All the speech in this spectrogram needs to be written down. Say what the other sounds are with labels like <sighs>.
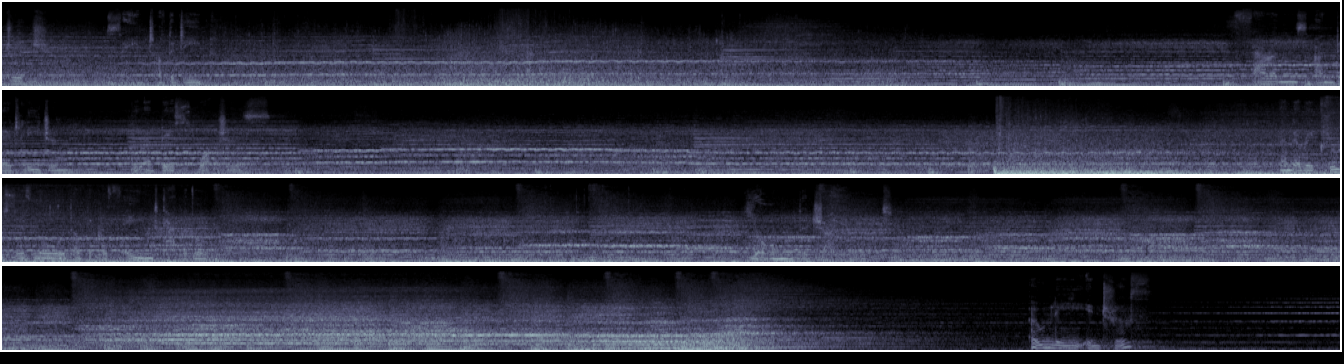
Saint of the deep, Farron's undead legion, the Abyss Watchers. Reclusive lord of the profaned capital. The Giant.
